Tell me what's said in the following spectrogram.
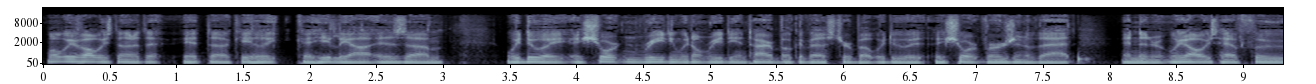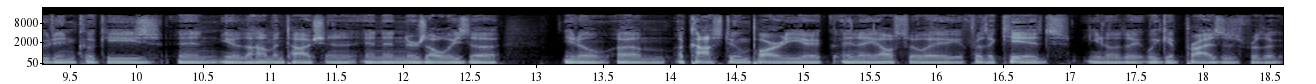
what we've always done at the, at uh, Kahili- Kahilia is um, we do a, a shortened reading. We don't read the entire book of Esther, but we do a, a short version of that, and then we always have food and cookies and you know the hamantash, and, and then there's always a you know um, a costume party uh, and a also a for the kids. You know they, we give prizes for the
